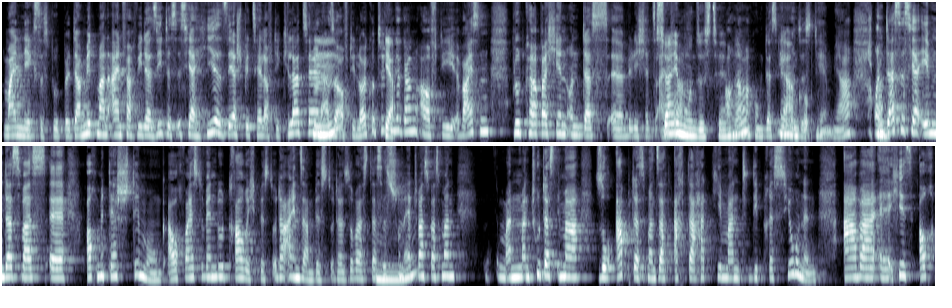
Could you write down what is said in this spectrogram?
mein nächstes Blutbild, damit man einfach wieder sieht, es ist ja hier sehr speziell auf die Killerzellen, mhm. also auf die Leukozyten ja. gegangen, auf die weißen Blutkörperchen und das äh, will ich jetzt das einfach Immunsystem, auch ne? nochmal gucken, das Immunsystem, ja. Und das ist ja eben das, was äh, auch mit der Stimmung, auch weißt du, wenn du traurig bist oder einsam bist oder sowas, das mhm. ist schon mhm. etwas, was man man, man tut das immer so ab, dass man sagt, ach, da hat jemand Depressionen. Aber äh, hier ist auch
